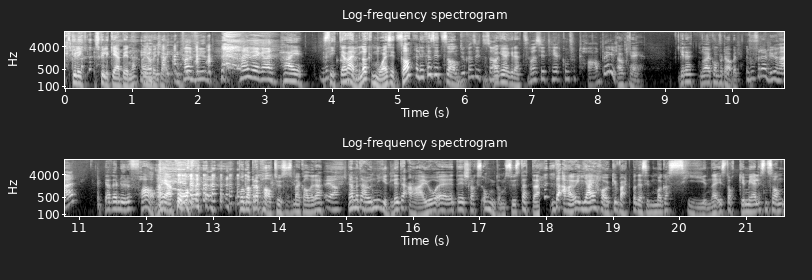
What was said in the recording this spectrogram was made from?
Skulle, ikke- skulle ikke jeg begynne? Oi, beklager. Hei, Vegard. Hei. Sitter jeg nærme nok? Må jeg sitte sånn? Eller kan jeg sitte sånn? Du kan sitte sånn. Ok, greit. Bare sitt helt komfortabel. Ok. Greit, nå er jeg komfortabel. Hvorfor er du her? Ja, det lurer faen meg jeg på. På Naprapathuset, som jeg kaller det. Ja. Ja, men det er jo nydelig. Det er jo et slags ungdomshus, dette. Det er jo, jeg har jo ikke vært på det siden Magasinet i Stokke, med liksom sånn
